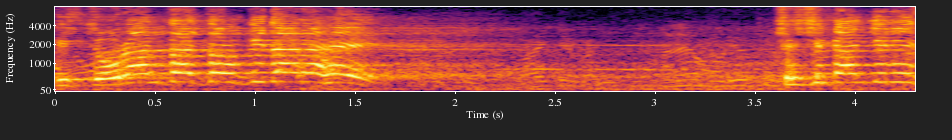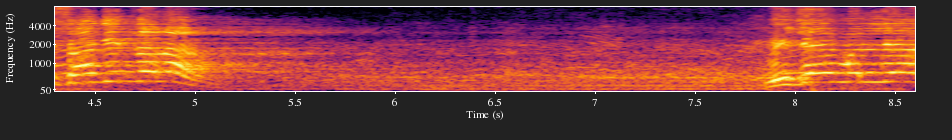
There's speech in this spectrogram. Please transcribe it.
की चोरांचा चौकीदार आहे? शशिकांतजीने सांगितलं ना विजय मल्ल्या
